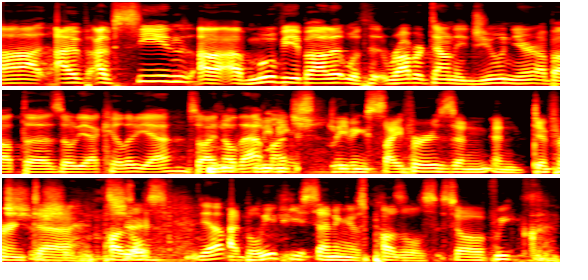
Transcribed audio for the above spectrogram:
Uh, I've I've seen a movie about it with Robert Downey Jr. about the Zodiac killer. Yeah, so I know that leaving, much. Leaving ciphers and and different sure, uh, puzzles. Sure. Yep. I believe he's sending us puzzles. So if we c-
